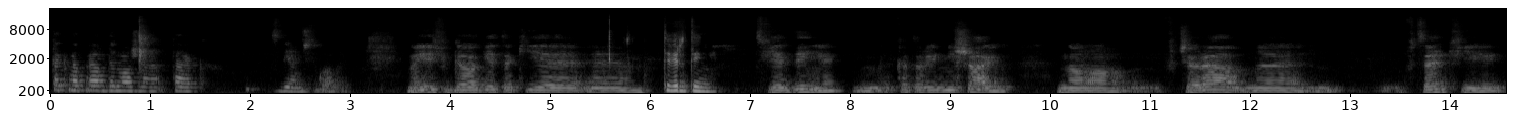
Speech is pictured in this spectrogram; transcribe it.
tak naprawdę można tak zdjąć z głowy. Но есть в голове такие эм, Твердыни. твердыни, которые мешают. Но вчера мы в церкви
